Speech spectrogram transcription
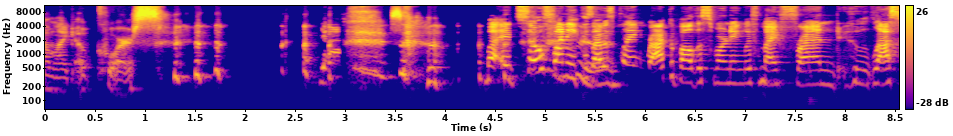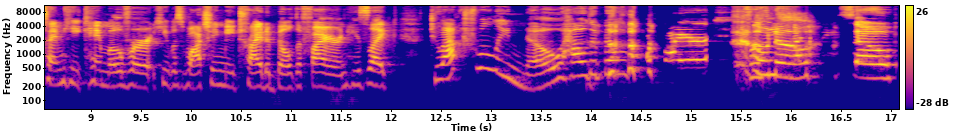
I'm like, of course. yeah. So. But it's so funny because. I was playing racquetball this morning with my friend who last time he came over, he was watching me try to build a fire and he's like, to actually know how to build a fire. oh no. So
